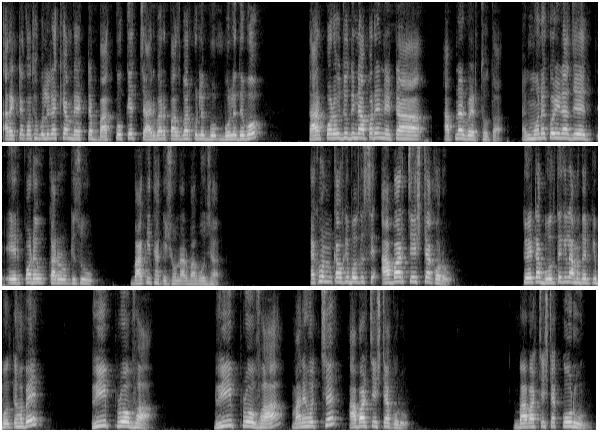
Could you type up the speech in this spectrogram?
আরেকটা কথা বলে রাখি, আমরা একটা বাক্যকে চারবার, পাঁচবার করে বলে দেব। তারপরেও যদি না পারেন, এটা আপনার ব্যর্থতা। আমি মনে করি না যে এরপরেও কারোর কিছু বাকি থাকে শোনার বা বোঝার। এখন কাউকে বলতেছি, আবার চেষ্টা করো। তো এটা বলতে গেলে আমাদেরকে বলতে হবে, রিপ্রোভা। রিপ্রোভা মানে হচ্ছে, আবার চেষ্টা করো। বা আবার চেষ্টা করুন।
